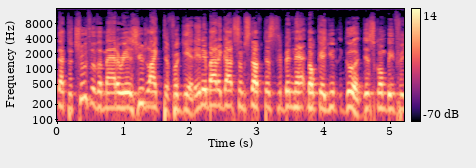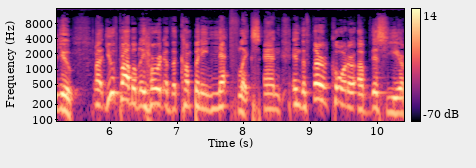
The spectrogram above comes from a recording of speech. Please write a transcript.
that the truth of the matter is you'd like to forget. Anybody got some stuff that's been that? Okay, you good. This is going to be for you. Uh, you've probably heard of the company Netflix, and in the third quarter of this year,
